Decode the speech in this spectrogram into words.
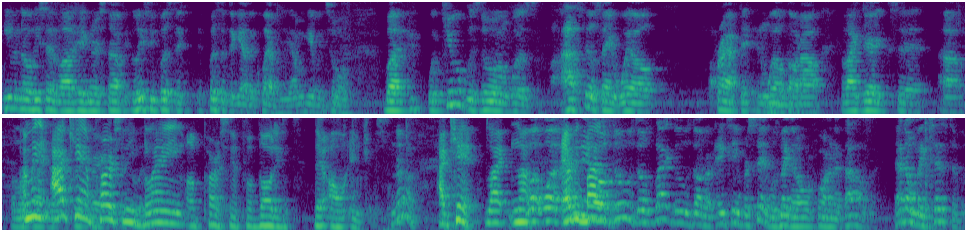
Even though he says a lot of ignorant stuff, at least he puts it puts it together cleverly. I'm gonna give it to him. But what Cube was doing was, I still say, well crafted and well thought out. Like Derek said, uh, I mean, I can't personally blame a person for voting their own interest. No. I can't. Like, not Well, well everybody. those dudes, those black dudes, though, the eighteen percent was making over four hundred thousand. That don't make sense to me.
